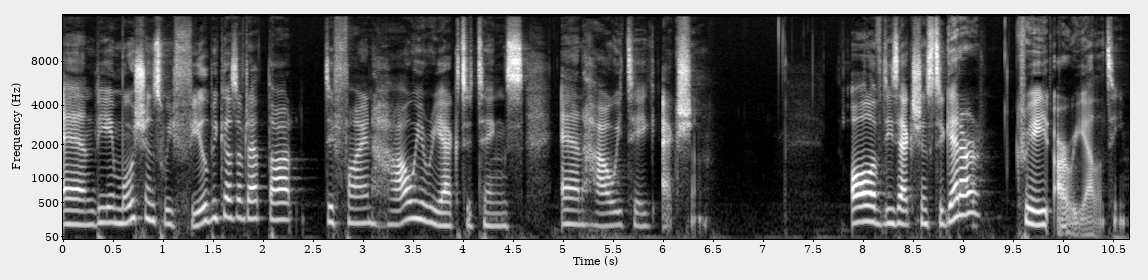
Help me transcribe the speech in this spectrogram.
And the emotions we feel because of that thought define how we react to things and how we take action. All of these actions together create our reality.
